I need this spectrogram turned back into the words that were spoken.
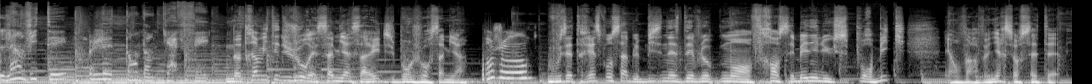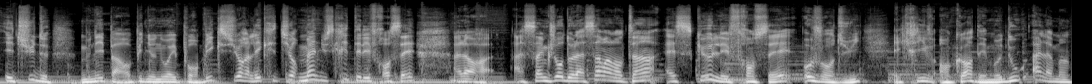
L'invité, le temps d'un café. Notre invité du jour est Samia Saric. Bonjour Samia. Bonjour. Vous êtes responsable business développement France et Benelux pour BIC et on va revenir sur cette étude menée par Opinionway pour BIC sur l'écriture manuscrite et les Français. Alors, à 5 jours de la Saint-Valentin, est-ce que les Français aujourd'hui écrivent encore des mots doux à la main?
